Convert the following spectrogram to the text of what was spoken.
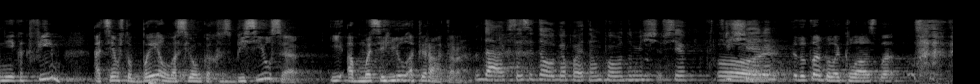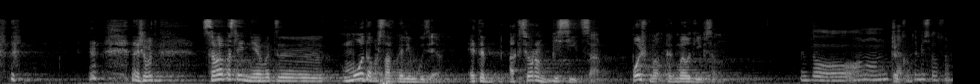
не как фильм, а тем, что Бейл на съемках взбесился и обматерил оператора. Да, кстати, долго по этому поводу все Ой, трещали. это так было классно. Знаешь, вот самая последняя вот, э, мода пошла в Голливуде. Это актерам беситься. Помнишь, как Мел Гибсон? Да, он, он часто бесился.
